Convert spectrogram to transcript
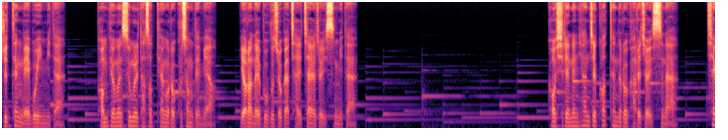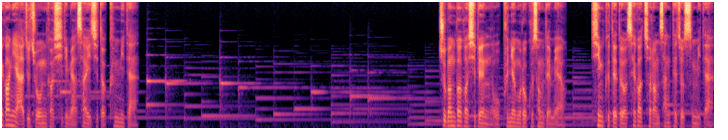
주택 내부입니다. 건평은 25평으로 구성되며 여러 내부 구조가 잘 짜여져 있습니다. 거실에는 현재 커튼으로 가려져 있으나 채광이 아주 좋은 거실이며 사이즈도 큽니다. 주방과 거실은 오픈형으로 구성되며 싱크대도 새 것처럼 상태 좋습니다.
